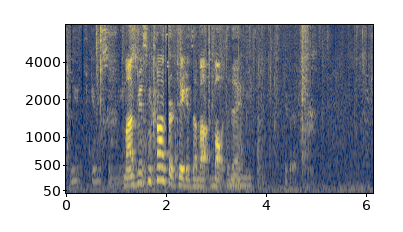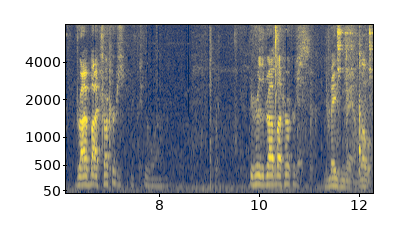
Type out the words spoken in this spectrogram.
Can me some? Reminds me of some concert tickets I bought, bought today. Drive-by truckers. You heard the Drive-by truckers? Yes. Amazing band, love them.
